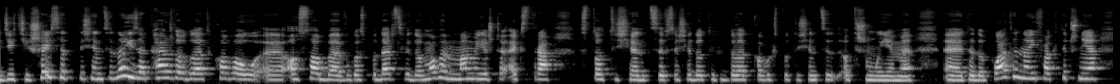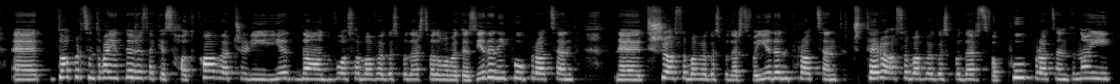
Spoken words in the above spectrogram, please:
dzieci 600 tysięcy. No i za każdą dodatkową e, osobę w gospodarstwie domowym mamy jeszcze ekstra 100 tysięcy, w sensie do tych dodatkowych 100 tysięcy otrzymujemy e, te dopłaty. No i faktycznie e, to oprocentowanie też jest takie schodkowe, czyli jedno, dwuosobowe gospodarstwo domowe to jest 1,5%, trzyosobowe gospodarstwo 1%, czteroosobowe gospodarstwo 0,5%, no i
